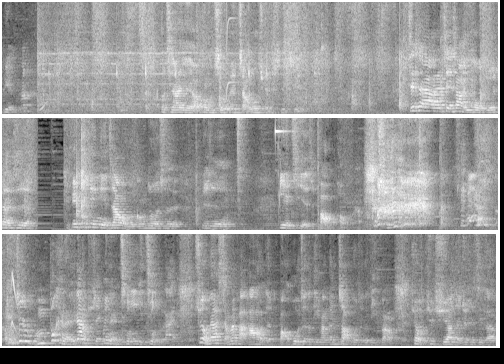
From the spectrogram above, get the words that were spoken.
便啊！我加一个遥控器，我可以掌握全世界。接下来来介绍一个，我觉得算是，因为毕竟你也知道，我们工作室就是业绩也是爆棚啊。就是我们不可能让随便人轻易进来，所以我们要想办法好好的保护这个地方跟照顾这个地方，所以我们最需要的就是这个。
